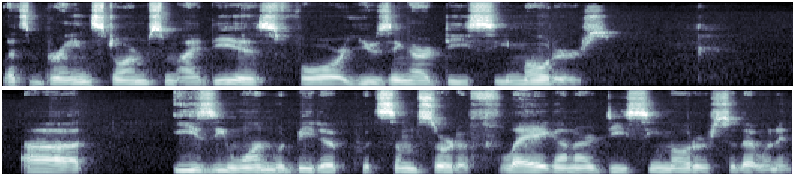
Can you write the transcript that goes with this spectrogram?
Let's brainstorm some ideas for using our DC motors. Uh, easy one would be to put some sort of flag on our DC motor so that when it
